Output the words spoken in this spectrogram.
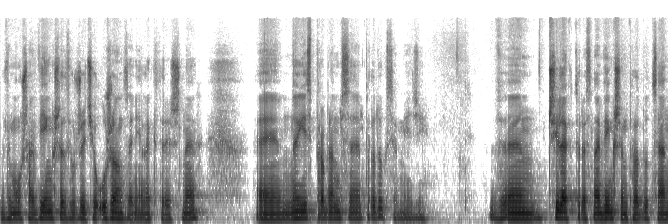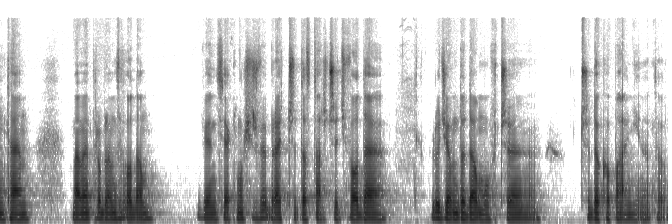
wymusza większe zużycie urządzeń elektrycznych. E, no i jest problem z produkcją miedzi. W Chile, które jest największym producentem, mamy problem z wodą więc jak musisz wybrać, czy dostarczyć wodę ludziom do domów, czy, czy do kopalni, no to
